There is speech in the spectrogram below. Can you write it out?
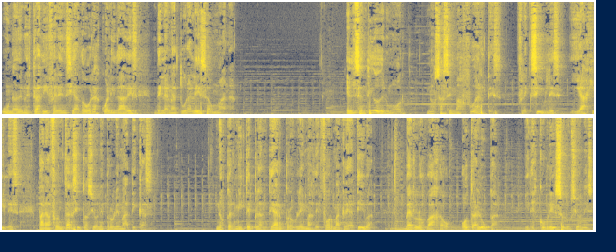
una de nuestras diferenciadoras cualidades de la naturaleza humana. El sentido del humor nos hace más fuertes, flexibles y ágiles para afrontar situaciones problemáticas. Nos permite plantear problemas de forma creativa, verlos bajo otra lupa y descubrir soluciones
